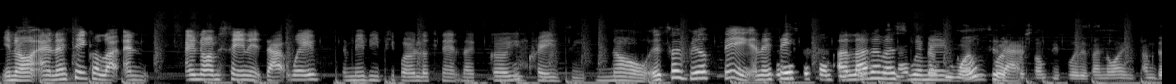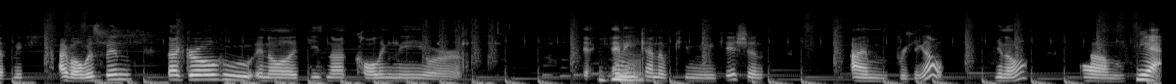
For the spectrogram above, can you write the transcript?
You know, and I think a lot, and I know I'm saying it that way, and maybe people are looking at it like, "Girl, you crazy." No, it's a real thing, and I think a lot of us women everyone, go through that. For some people, it is. I know I'm, I'm definitely. I've always been that girl who, you know, if he's not calling me or mm-hmm. any kind of communication, I'm freaking out. You know. Um, yeah.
